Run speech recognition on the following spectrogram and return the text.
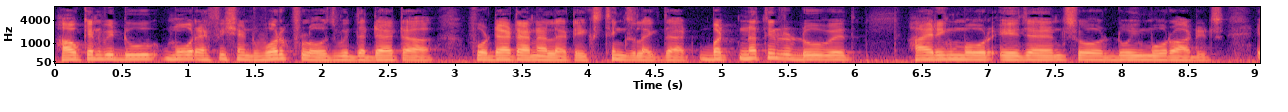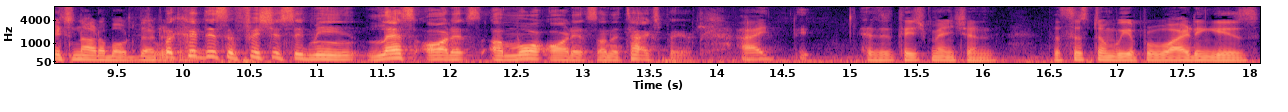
How can we do more efficient workflows with the data for data analytics, things like that? But nothing to do with hiring more agents or doing more audits. It's not about that. But could this efficiency mean less audits or more audits on the taxpayer? I as Ritesh mentioned, the system we are providing is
